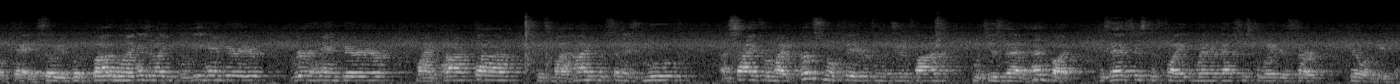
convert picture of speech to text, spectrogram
Okay, so you put the bottom line is the lead hand barrier, rear hand barrier, my Pak Da is my high percentage move, aside from my personal favorite from the June 5, which is that headbutt, because that's just a fight winner, that's just a way to start killing people.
